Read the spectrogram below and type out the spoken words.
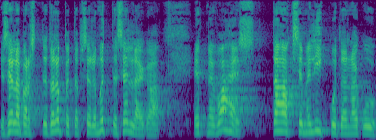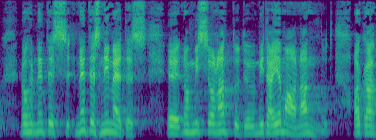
ja sellepärast ta lõpetab selle mõtte sellega, et me vahest tahaksime liikuda nagu noh, nendes, nendes nimedes, noh, mis on antud ja mida ema on andnud. aga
